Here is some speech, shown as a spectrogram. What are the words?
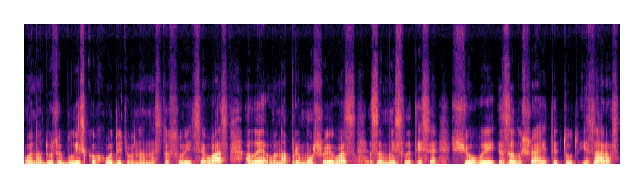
вона дуже близько ходить, вона не стосується вас, але вона примушує вас замислитися, що ви залишаєте тут і зараз.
